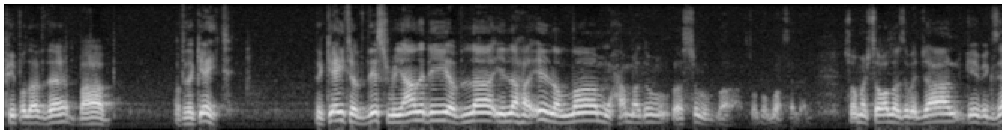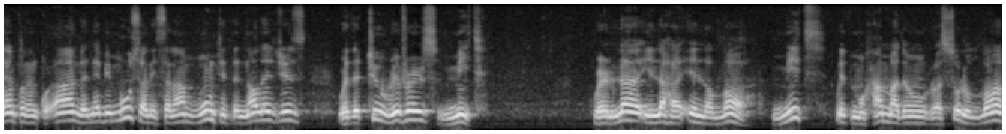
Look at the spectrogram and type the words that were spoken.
people of the bab, of the gate. The gate of this reality of La ilaha illallah Muhammadun Rasulullah so much so Allah gave example in Qur'an that Nabi Musa wanted the knowledges where the two rivers meet where La ilaha illallah meets with Muhammadun Rasulullah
